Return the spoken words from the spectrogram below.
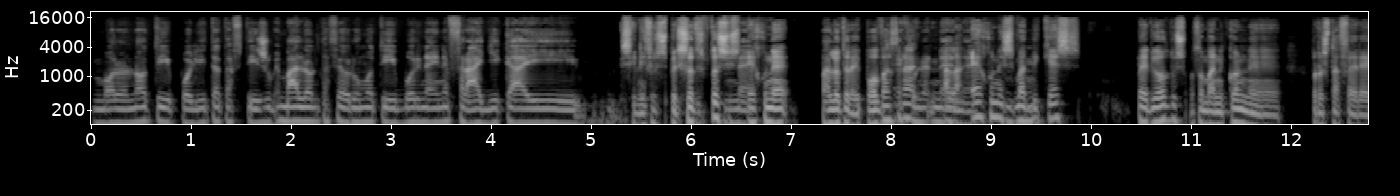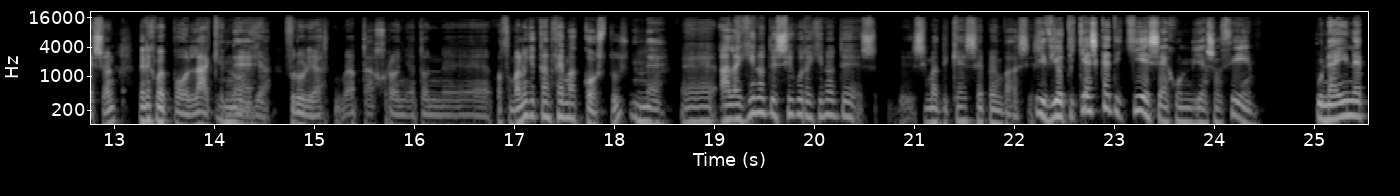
μόλον ότι πολλοί τα ταυτίζουμε, μάλλον τα θεωρούμε ότι μπορεί να είναι φράγκικα ή... Συνήθως στις περισσότερες πτώσεις ναι. έχουν παλαιότερα υπόβαθρα, έχουν, ναι, αλλά ναι. έχουν σημαντικές mm-hmm. περιόδους Οθωμανικών ε, προσταφαιρέσεων. Δεν έχουμε πολλά καινούργια ναι. φρούρια από τα χρόνια των ε, Οθωμανών γιατί ήταν θέμα κόστους. Ναι. Ε, αλλά γίνονται σίγουρα γίνονται σημαντικές επεμβάσεις. Οι ιδιωτικές κατοικίες έχουν διασωθεί που να είναι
